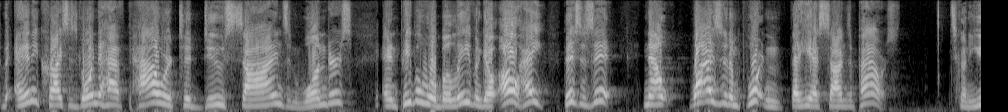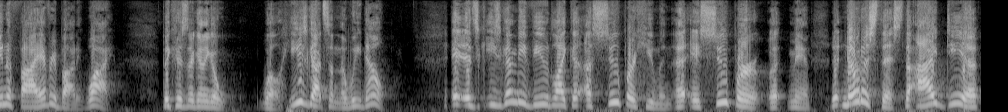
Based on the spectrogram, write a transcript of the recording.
The Antichrist is going to have power to do signs and wonders, and people will believe and go, oh, hey, this is it. Now, why is it important that he has signs and powers? It's going to unify everybody. Why? Because they're going to go, well, he's got something that we don't. It's, he's going to be viewed like a, a superhuman, a, a superman. Uh, notice this the idea.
